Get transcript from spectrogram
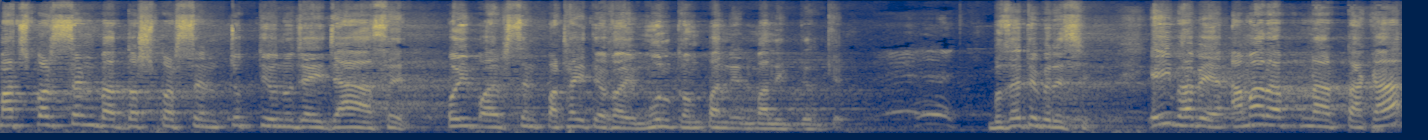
পাঁচ পার্সেন্ট বা দশ পার্সেন্ট চুক্তি অনুযায়ী যা আছে ওই পার্সেন্ট পাঠাইতে হয় মূল কোম্পানির মালিকদেরকে। বুঝাইতে পেরেছি? এইভাবে আমার আপনার টাকা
